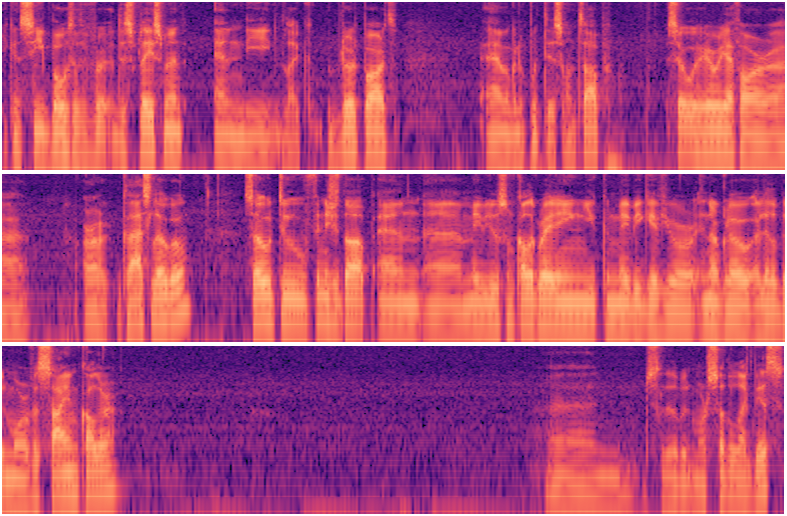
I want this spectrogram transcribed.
you can see both of the displacement and the like blurred part and we're going to put this on top so here we have our uh, our glass logo. So to finish it up and uh, maybe do some color grading you can maybe give your inner glow a little bit more of a cyan color. And just a little bit more subtle like this.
